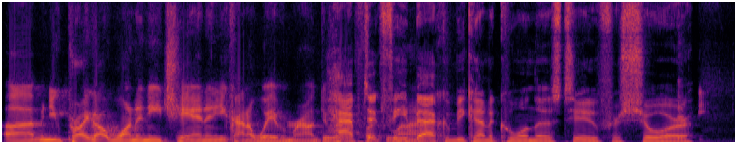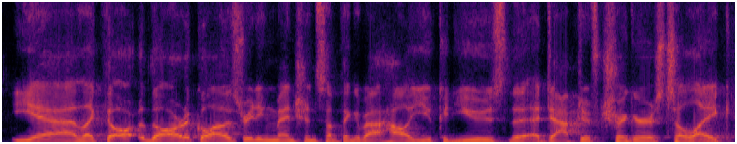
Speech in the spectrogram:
um, and you probably got one in each hand, and you kind of wave them around. Do Haptic fuck you want. feedback would be kind of cool in those too, for sure. Yeah, like the the article I was reading mentioned something about how you could use the adaptive triggers to like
